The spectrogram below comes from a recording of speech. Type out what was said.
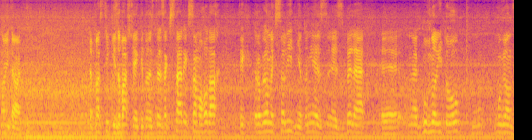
No i tak. Te plastiki, zobaczcie jakie to jest. To jest jak w starych samochodach tych robionych solidnie. To nie jest e, z byle e, no gównolitu, mówiąc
